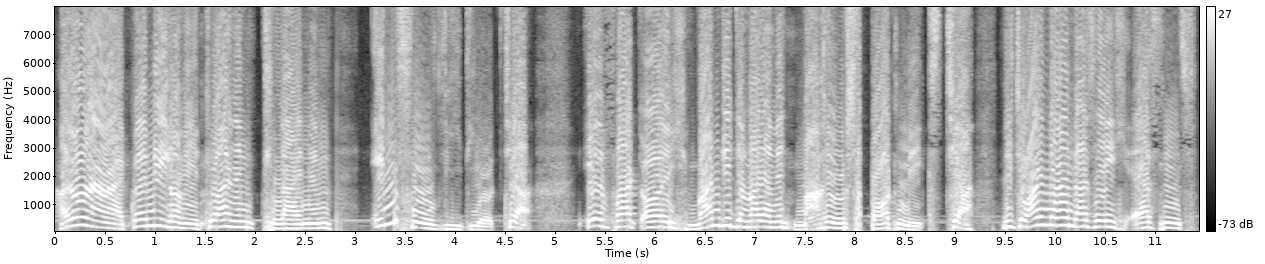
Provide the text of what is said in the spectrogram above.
Hallo, Grammy zu einem kleinen Infovideo. Tja, ihr fragt euch, wann geht es weiter mit Mario Sport Mix? Tja, liegt so daran, dass ich erstens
